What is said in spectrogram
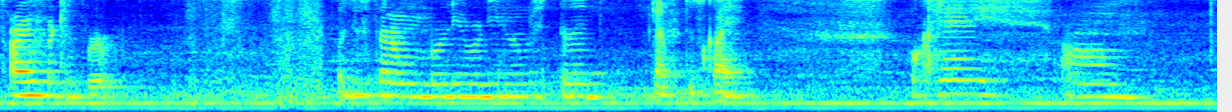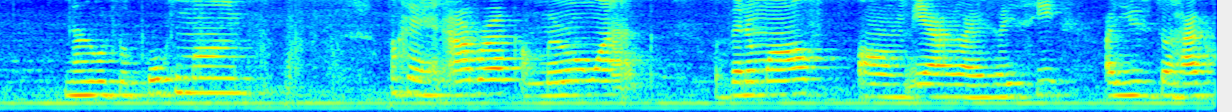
sorry for the burp. I just that I'm really, really nervous that I captured this guy. Okay. Um. Now go to Pokemon. Okay, an Arbok, a Marowak, a Venomoth. Um, yeah, guys, so you see, I used the hack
